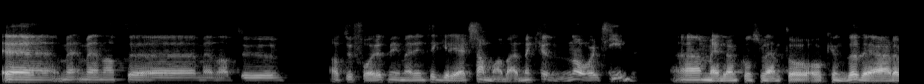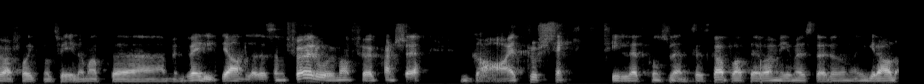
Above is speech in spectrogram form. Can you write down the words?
eh, men, at, eh, men at du at du får et mye mer integrert samarbeid med kundene over tid. Uh, mellom konsulent og, og, kunde, det er det i hvert fall ikke noe tvil om at uh, veldig annerledes enn før. Hvor man før kanskje ga et prosjekt til et konsulentselskap, og at det var mye mer større grad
